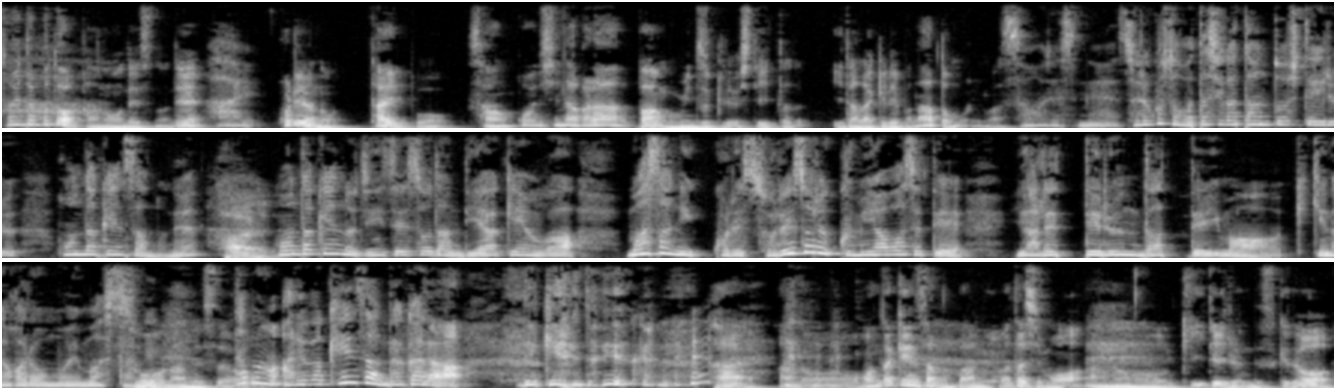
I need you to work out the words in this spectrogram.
そういったことは可能ですので、はい。これらのタイプを参考にしながら番組作りをしていただければなと思います。そうですね。それこそ私が担当している本田健さんのね、はい。本田健の人生相談 Dear Ken は、まさにこれそれぞれ組み合わせてやれてるんだって今聞きながら思いましたそうね。なんですよ。多分あれは健さんだからできるというかね。はい。あの、本田健さんの番組、私も、あの、聞いているんですけど、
